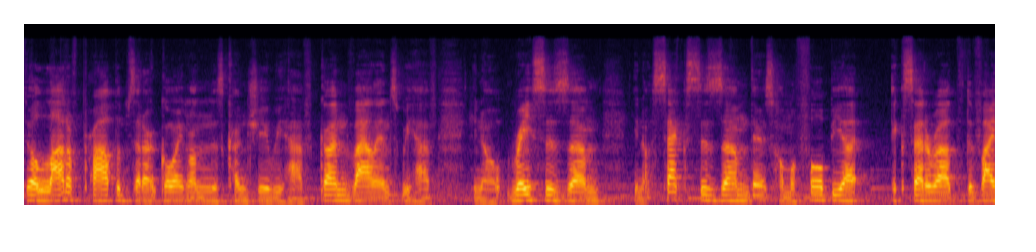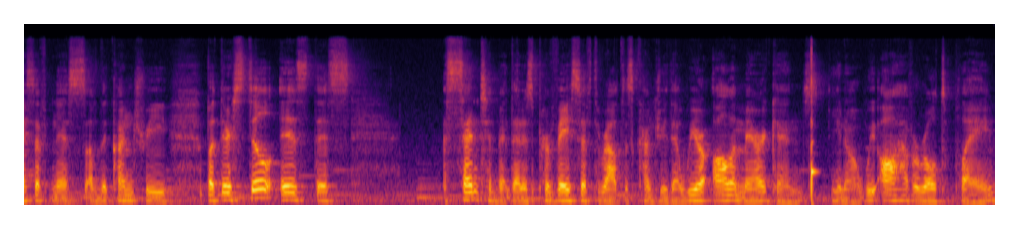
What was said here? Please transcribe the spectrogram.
There are a lot of problems that are going on in this country. We have gun violence, we have, you know, racism, you know, sexism, there's homophobia, etc., the divisiveness of the country, but there still is this sentiment that is pervasive throughout this country that we are all Americans, you know, we all have a role to play.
